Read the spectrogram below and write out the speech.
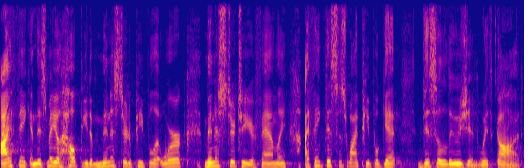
I think, and this may help you to minister to people at work, minister to your family. I think this is why people get disillusioned with God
